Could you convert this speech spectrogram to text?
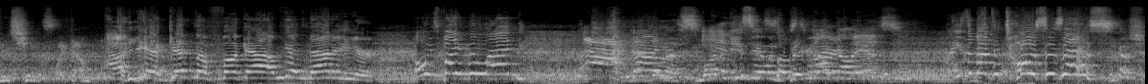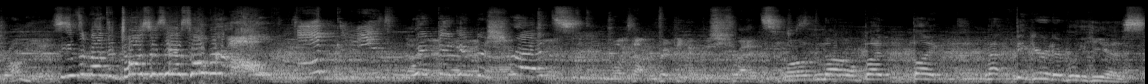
Vegeta's like, I'm. Ah, yeah, get the fuck out! I'm getting out of here. Oh, he's biting the leg. Ah! Yeah, no, that's smart. Yeah, You he's see how much so bigger smart, toss his ass. Look how strong he is. He's about to toss his ass over. Oh, fuck! He's ripping him to shreds. Well, he's not ripping him to shreds. Well, no, but like, not figuratively, he is,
